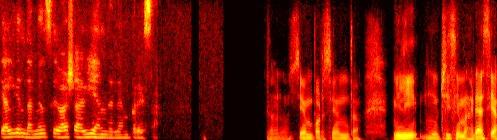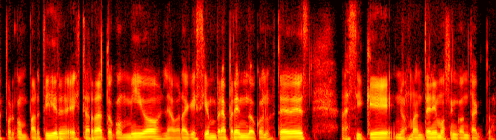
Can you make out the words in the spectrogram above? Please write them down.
que alguien también se vaya bien de la empresa. No, no, 100%. Mili, muchísimas gracias por compartir este rato conmigo. La verdad que siempre aprendo con ustedes, así que nos mantenemos en contacto.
